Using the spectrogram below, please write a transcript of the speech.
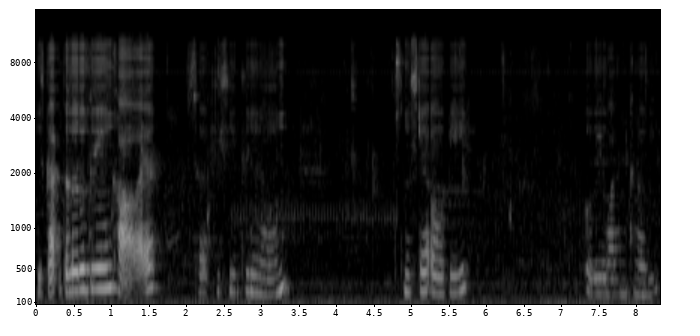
He's got the little green collar. So if you see green, it's Mr. Obi. Obi-Wan Kenobi.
